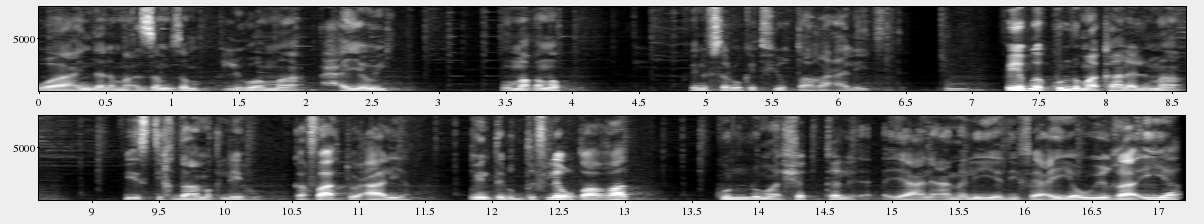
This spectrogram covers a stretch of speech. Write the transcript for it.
وعندنا ماء زمزم اللي هو ماء حيوي ومغنط في نفس الوقت فيه طاقة عالية جدا. فيبقى كل ما كان الماء في استخدامك له كفاءته عالية وأنت بتضيف له طاقات كل ما شكل يعني عملية دفاعية ووغائية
